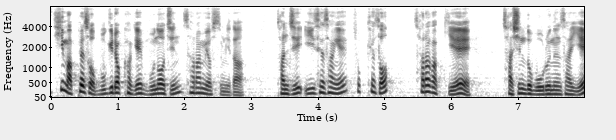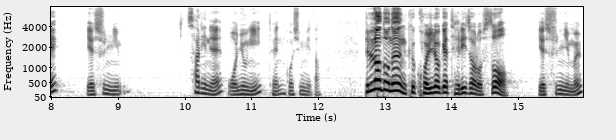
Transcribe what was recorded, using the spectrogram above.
힘 앞에서 무기력하게 무너진 사람이었습니다. 단지 이 세상에 속해서 살아갔기에 자신도 모르는 사이에 예수님 살인의 원흉이 된 것입니다. 빌라도는 그 권력의 대리자로서 예수님을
